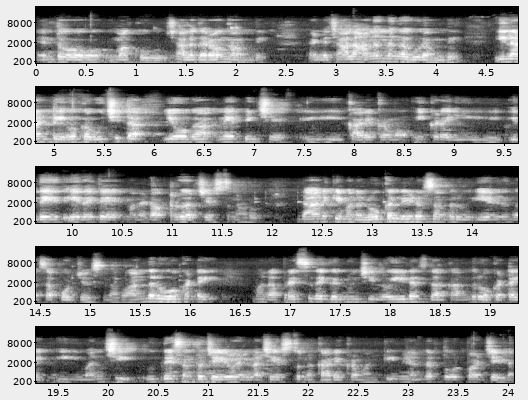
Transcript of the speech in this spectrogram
ఎంతో మాకు చాలా గర్వంగా ఉంది. అండ్ చాలా ఆనందంగా కూడా ఉంది. ఇలాంటి ఒక ఉచిత యోగా నేర్పించే ఈ కార్యక్రమం ఇక్కడ ఈ ఇదే ఏదైతే మన డాక్టర్ గారు చేస్తున్నారో దానికి మన లోకల్ లీడర్స్ అందరూ ఏ విధంగా సపోర్ట్ చేస్తున్నారు అందరూ ఒకటై మన ప్రెస్ దగ్గర నుంచి లోయిడర్స్ దాకా అందరూ ఒకటై ఈ మంచి ఉద్దేశంతో చేయబడిన చేస్తున్న కార్యక్రమానికి మీ అందరు తోడ్పాటు చేయడం.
